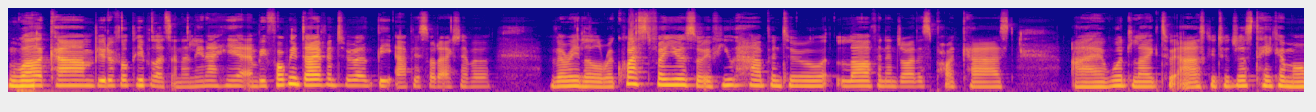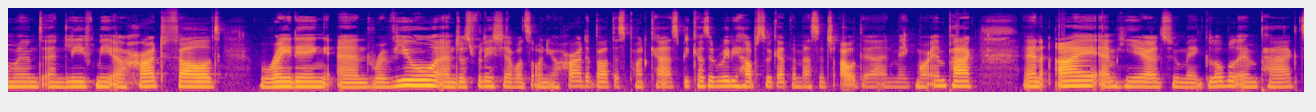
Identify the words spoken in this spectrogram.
Welcome, beautiful people. It's Analena here. And before we dive into the episode, I actually have a very little request for you. So if you happen to love and enjoy this podcast, I would like to ask you to just take a moment and leave me a heartfelt rating and review and just really share what's on your heart about this podcast because it really helps to get the message out there and make more impact. And I am here to make global impact.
